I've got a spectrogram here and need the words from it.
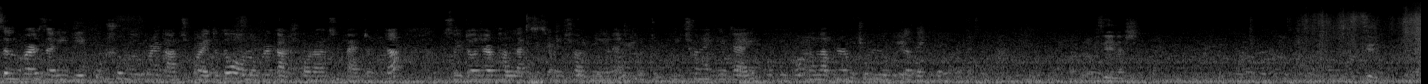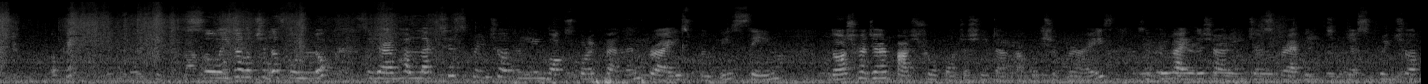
সিলভার জারি দিয়ে খুব সুন্দর করে কাজ করা। এটাতেও অল ওভার কাজ করা আছে প্যাটার্নটা সো এটাও যার ভালো লাগছে স্ক্রিনশট নিয়ে নেন। পিছনে কি যাই তাহলে আপনারা ফুল লুকটা দেখতে পাবেন। ওকে সো এটা হচ্ছে দ্য ফুল লুক সো যারা ভালো লাগছে স্ক্রিনশট নিয়ে ইনবক্স করে ফেলেন। প্রাইস উইল বি সেম দশ হাজার পাঁচশো পঁচাশি টাকা হচ্ছে price if you like the sari just grab it just screenshot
